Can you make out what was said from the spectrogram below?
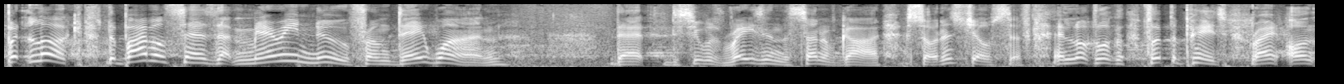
But look, the Bible says that Mary knew from day one that she was raising the Son of God. So does Joseph. And look, look, flip the page, right? On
